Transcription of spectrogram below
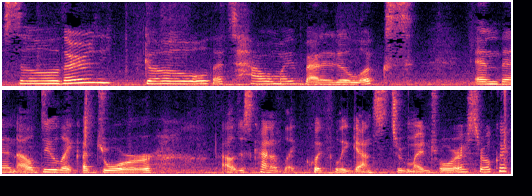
So there you go. That's how my vanity looks. And then I'll do like a drawer I'll just kind of like quickly glance through my drawers real quick.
